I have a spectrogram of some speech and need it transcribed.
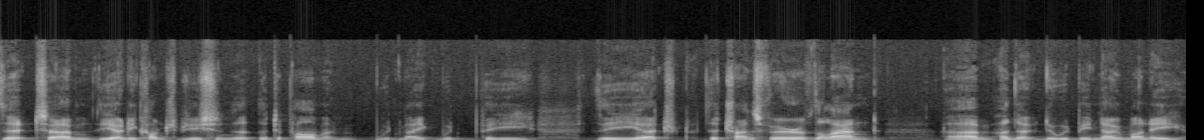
that um, the only contribution that the department would make would be the uh, tr- the transfer of the land, um, and that there would be no money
